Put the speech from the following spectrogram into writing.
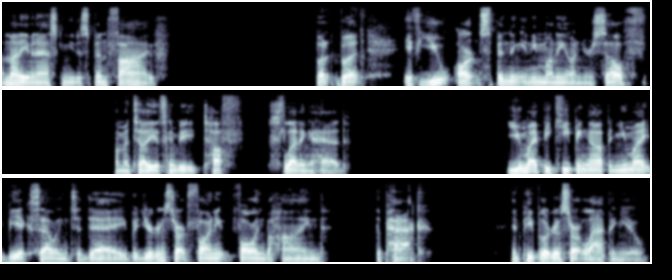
I'm not even asking you to spend five. But but if you aren't spending any money on yourself, I'm going to tell you it's going to be tough sledding ahead. You might be keeping up and you might be excelling today, but you're going to start finding, falling behind the pack and people are going to start lapping you.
